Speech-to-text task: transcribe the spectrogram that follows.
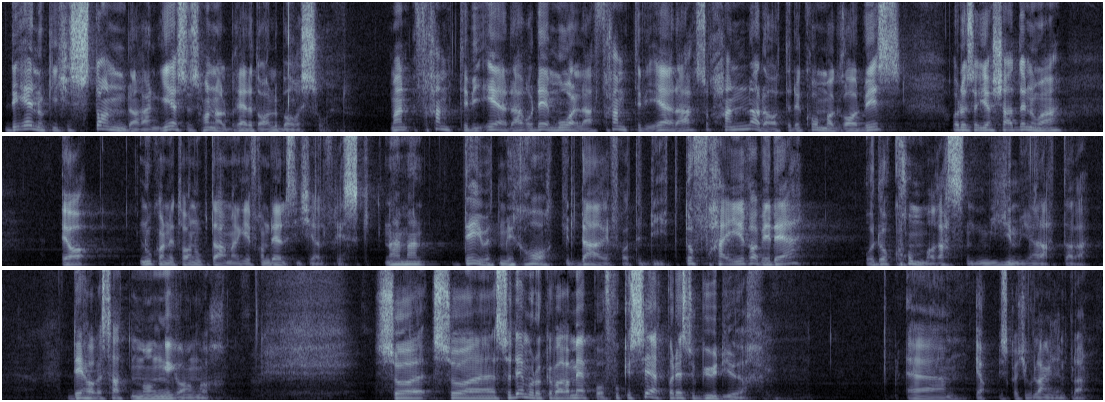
Det er nok ikke standarden. Jesus han helbredet alle bare sånn. Men frem til vi er der, og det er målet, frem til vi er der, så hender det at det kommer gradvis. Og det sier, ja, skjedde noe. Ja, nå kan jeg ta den opp der, men jeg er fremdeles ikke helt frisk. Nei, men det er jo et mirakel derifra til dit. Da feirer vi det, og da kommer resten mye, mye lettere. Det har jeg sett mange ganger. Så, så, så det må dere være med på. Fokuser på det som Gud gjør. Uh, ja, Vi skal ikke gå lenger inn på den.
